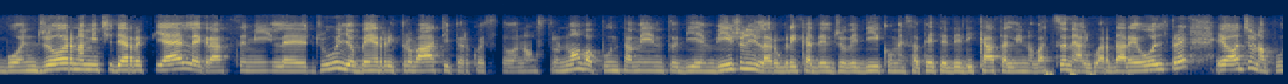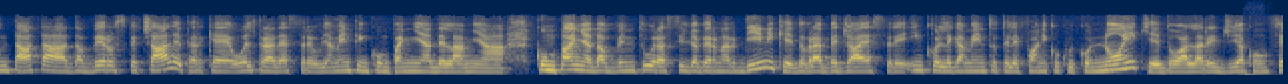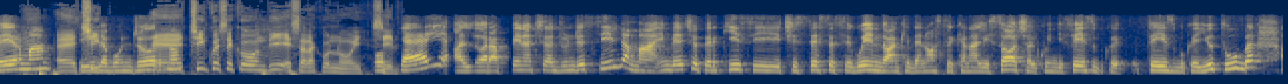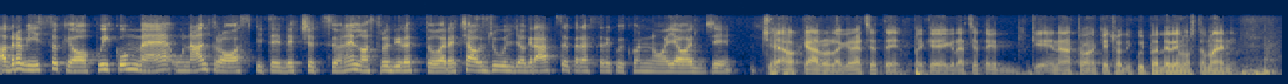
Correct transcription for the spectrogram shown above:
Buongiorno amici di RPL, grazie mille Giulio, ben ritrovati per questo nostro nuovo appuntamento di Envisioning, la rubrica del giovedì come sapete dedicata all'innovazione e al guardare oltre e oggi è una puntata davvero speciale perché oltre ad essere ovviamente in compagnia della mia compagna d'avventura Silvia Bernardini che dovrebbe già essere in collegamento telefonico qui con noi, chiedo alla regia conferma. Eh, Silvia, cin- buongiorno. Eh, 5 secondi e sarà con noi. Silvia. Allora appena ci raggiunge Silvia, ma invece per chi si, ci stesse seguendo anche dai nostri canali social, quindi Facebook, Facebook, e YouTube, avrà visto che ho qui con me un altro ospite d'eccezione, il nostro direttore. Ciao Giulio, grazie per essere qui con noi oggi. Ciao Carola, grazie a te, perché grazie a te che è nato anche ciò di cui parleremo stamani.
